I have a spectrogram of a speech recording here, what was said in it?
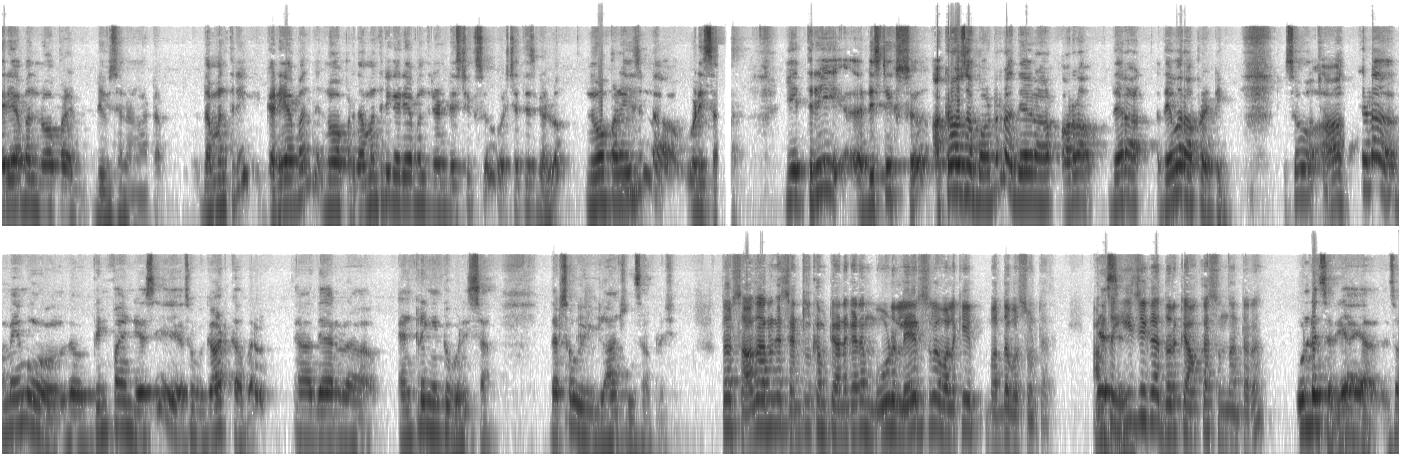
గరియాబంద్ నోవాపడ డివిజన్ అనమాట దమంత్రి గరియాబంద్ నోవాపడ. దమంత్రి గరియాబంద్ రెండు డిస్ట్రిక్ట్స్ ఛత్తీస్గఢ్లో నోవాపడ ఇస్ ఇన్ ఒడిశా. ఈ three districts across the border they were there they were operating so అక్కడ మేము పిన్ పాయింట్ చేసి so got cover they are entering into Odisha. That's how we launch this operation sir సాధారణంగా సెంట్రల్ కమిటీ అనగానే మూడు లేయర్స్లో వాళ్ళకి బందోబస్తు ఉంటుంది. అంత. ఈజీగా దొరికే అవకాశం ఉందంటారా? ఉండదు సార్. Yeah yeah. సో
